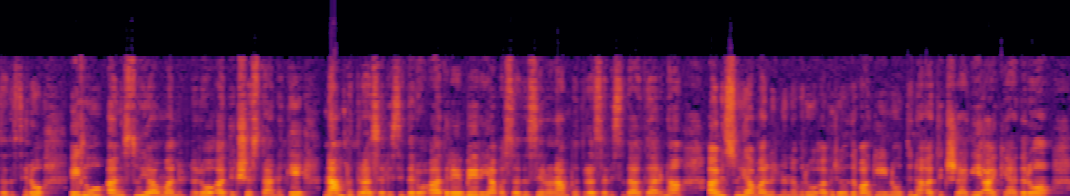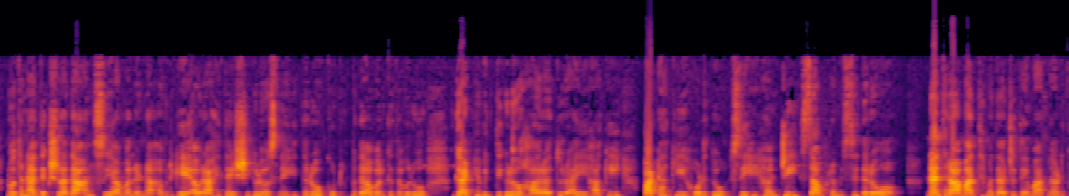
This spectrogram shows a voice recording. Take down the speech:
ಸದಸ್ಯರು, ಇದು ಅನಸೂಯ ಮಲ್ಲಣ್ಣರು ಅಧ್ಯಕ್ಷ ಸ್ಥಾನಕ್ಕೆ ನಾಮಪತ್ರ ಸಲ್ಲಿಸಿದ್ದರು. ಆದರೆ ಬೇರೆ ಯಾವ ಸದಸ್ಯರು ನಾಮಪತ್ರ ಸಲ್ಲಿಸದ ಕಾರಣ ಅನಸೂಯ ಮಲ್ಲಣ್ಣನವರು ಅವಿರೋಧವಾಗಿ ನೂತನ ಅಧ್ಯಕ್ಷರಾಗಿ ಆಯ್ಕೆಯಾದರು ನೂತನ ಅಧ್ಯಕ್ಷರಾದ ಅನಸೂಯ ಮಲ್ಲಣ್ಣ ಅವರಿಗೆ ಅವರ ಹಿತೈಷಿಗಳು, ಸ್ನೇಹಿತರು, ಕುಟುಂಬದ ವರ್ಗದವರು, ಗಣ್ಯ ವ್ಯಕ್ತಿಗಳು, ಹಾರ ಹಾಕಿ ಪಟಾಕಿ ಹೊಡೆದು ಸಿಹಿ ಹಂಚಿ ಸಂಭ್ರಮಿಸಿದರು. ನಂತರ ಮಾಧ್ಯಮದ ಜೊತೆ ಮಾತನಾಡಿದ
